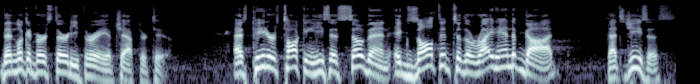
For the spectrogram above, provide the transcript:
then look at verse 33 of chapter 2. As Peter's talking, he says, So then, exalted to the right hand of God, that's Jesus,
